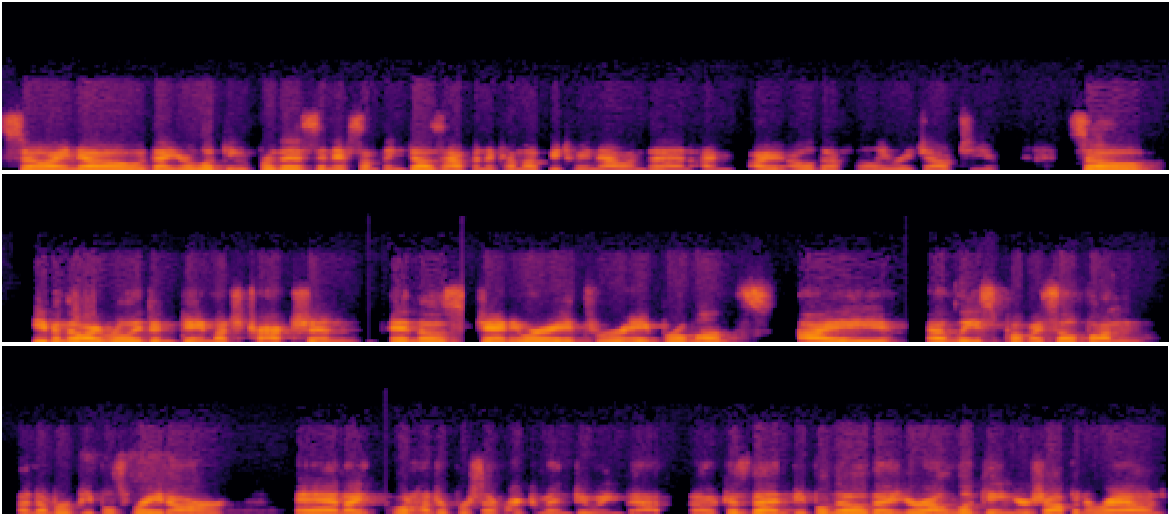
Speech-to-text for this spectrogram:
So I know that you're looking for this. And if something does happen to come up between now and then, I'm, I, I will definitely reach out to you. So even though I really didn't gain much traction in those January through April months, I at least put myself on a number of people's radar and I 100% recommend doing that because uh, then people know that you're out looking, you're shopping around.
